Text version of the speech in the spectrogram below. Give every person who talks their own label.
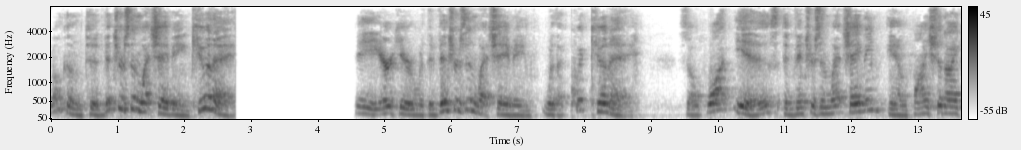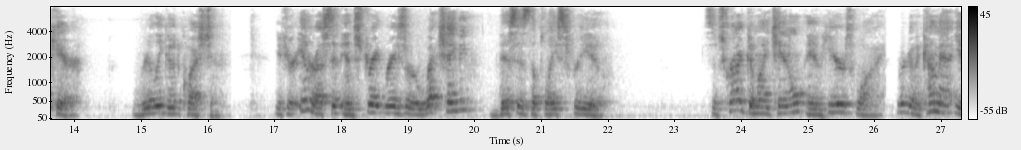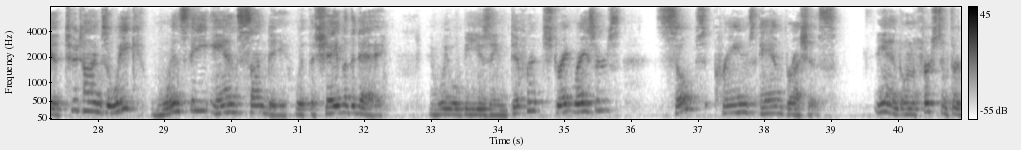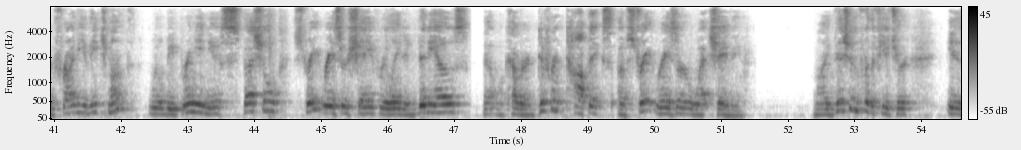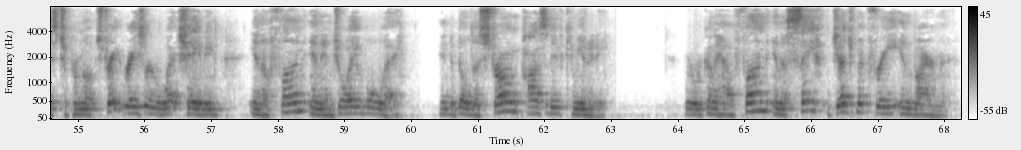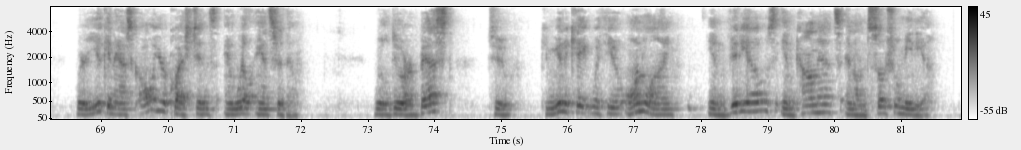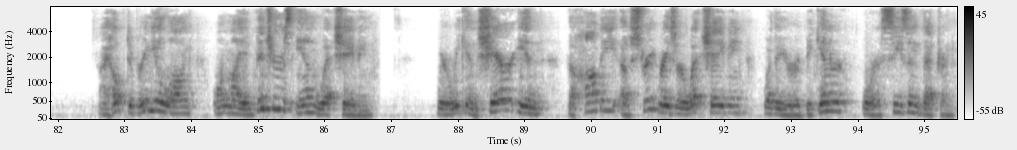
Speaker 1: Welcome to Adventures in Wet Shaving Q&A. Hey, Eric here with Adventures in Wet Shaving with a quick Q&A. So what is Adventures in Wet Shaving and why should I care? Really good question. If you're interested in straight razor wet shaving, this is the place for you. Subscribe to my channel and here's why. We're going to come at you two times a week, Wednesday and Sunday, with the shave of the day. And we will be using different straight razors, soaps, creams, and brushes. And on the first and third Friday of each month, we'll be bringing you special straight razor shave related videos that will cover different topics of straight razor wet shaving. My vision for the future is to promote straight razor wet shaving in a fun and enjoyable way and to build a strong positive community where we're going to have fun in a safe judgment-free environment where you can ask all your questions and we'll answer them. We'll do our best to communicate with you online in videos, in comments, and on social media. I hope to bring you along on my adventures in wet shaving, where we can share in the hobby of straight razor wet shaving, whether you're a beginner or a seasoned veteran.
